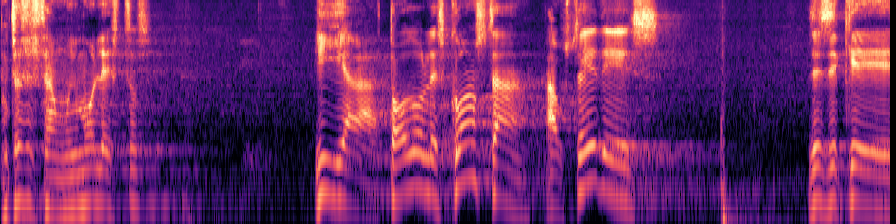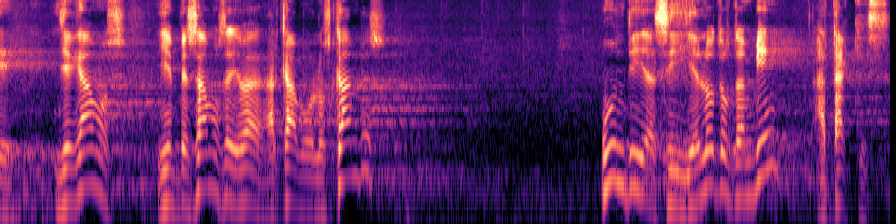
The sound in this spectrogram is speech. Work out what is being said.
Entonces están muy molestos. Y a todos les consta, a ustedes, desde que llegamos y empezamos a llevar a cabo los cambios, un día sí y el otro también, ataques.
